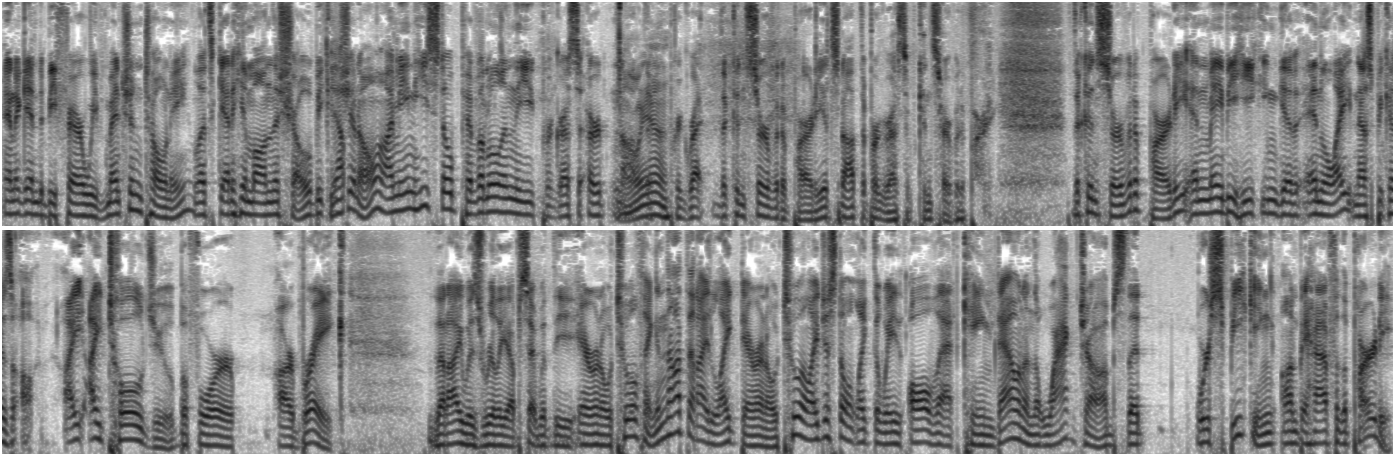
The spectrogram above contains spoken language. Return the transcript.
And again, to be fair, we've mentioned Tony. Let's get him on the show because Yep. you know, I mean, he's still pivotal in the progressive or no, Oh, the, yeah. the conservative party. It's not the progressive conservative party. The conservative party, and maybe he can give enlighten us because uh, I I told you before our break that I was really upset with the Erin O'Toole thing, and not that I liked Erin O'Toole. I just don't like the way all that came down and the whack jobs that were speaking on behalf of the party.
